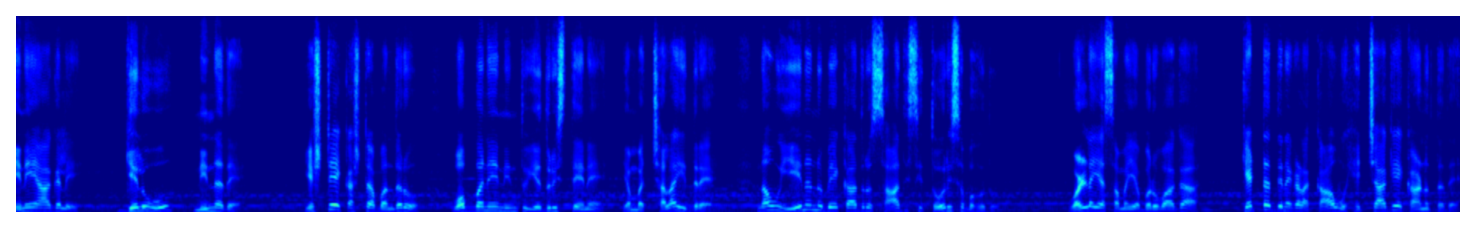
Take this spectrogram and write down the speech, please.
ಏನೇ ಆಗಲಿ, ಗೆಲುವು ನಿನ್ನದೇ. ಎಷ್ಟೇ ಕಷ್ಟ ಬಂದರೂ ಒಬ್ಬನೇ ನಿಂತು ಎದುರಿಸ್ತೇನೆ ಎಂಬ ಛಲ ಇದ್ರೆ ನಾವು ಏನನ್ನು ಬೇಕಾದರೂ ಸಾಧಿಸಿ ತೋರಿಸಬಹುದು. ಒಳ್ಳೆಯ ಸಮಯ ಬರುವಾಗ ಕೆಟ್ಟ ದಿನಗಳ ಕಾವು ಹೆಚ್ಚಾಗೇ ಕಾಣುತ್ತದೆ.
